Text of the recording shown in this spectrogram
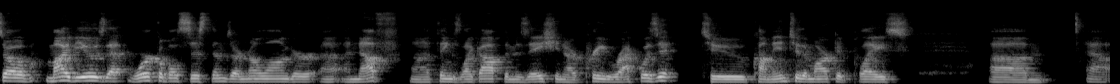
So my view is that workable systems are no longer uh, enough. Uh, things like optimization are prerequisite to come into the marketplace. Um, uh,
